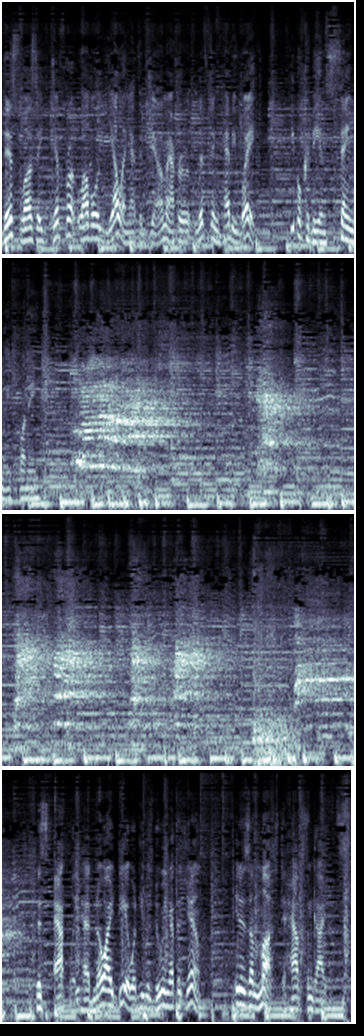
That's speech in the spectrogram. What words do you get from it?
This was a different level yelling at the gym after lifting heavy weight. People could be insanely funny. This athlete had no idea what he was doing at the gym. It is a must to have some guidance.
